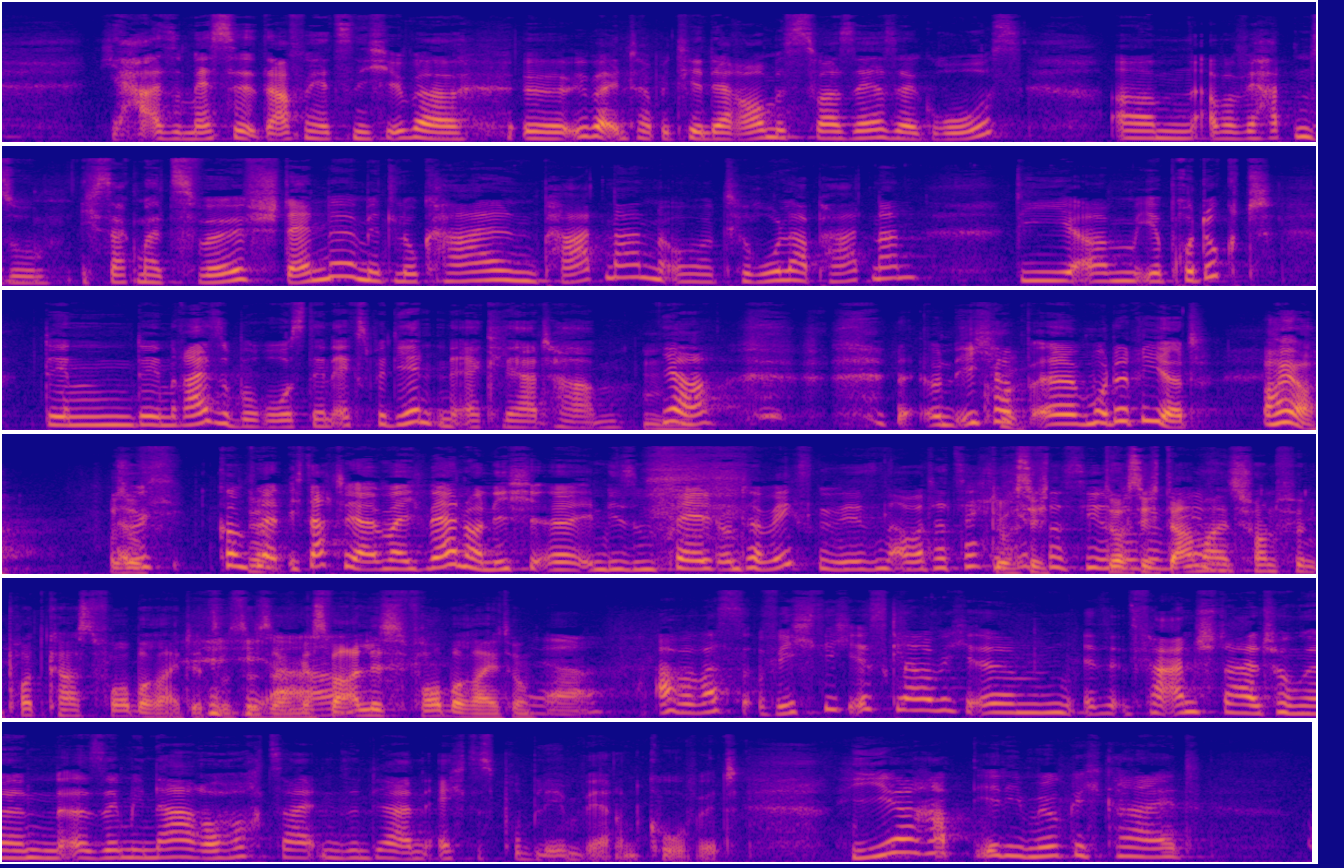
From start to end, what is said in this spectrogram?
Ja, also Messe darf man jetzt nicht über, äh, überinterpretieren. Der Raum ist zwar sehr, sehr groß, ähm, aber wir hatten so, ich sag mal, zwölf Stände mit lokalen Partnern, äh, Tiroler Partnern, die ähm, ihr Produkt den, den Reisebüros, den Expedienten erklärt haben. Mhm. Ja. Und ich cool. habe äh, moderiert. Ah ja. Also, ich, komplett. Ja. Ich dachte ja immer, ich wäre noch nicht äh, in diesem Feld unterwegs gewesen, aber tatsächlich du hast ist dich, das hier Du hast so dich gewesen. damals schon für einen Podcast vorbereitet sozusagen. ja. Das war alles Vorbereitung. Ja. Aber was wichtig ist, glaube ich, ähm, Veranstaltungen, äh, Seminare, Hochzeiten sind ja ein echtes Problem während Covid. Hier habt ihr die Möglichkeit,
